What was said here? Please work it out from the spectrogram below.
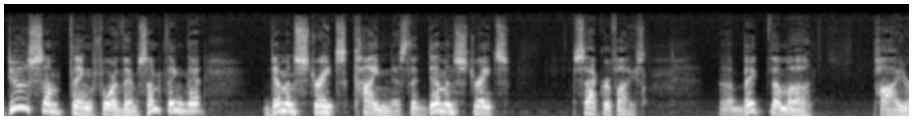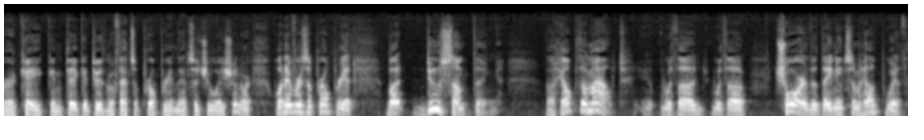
do something for them, something that demonstrates kindness, that demonstrates sacrifice. Uh, bake them a pie or a cake and take it to them if that's appropriate in that situation, or whatever is appropriate. But do something. Uh, help them out with a with a chore that they need some help with.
